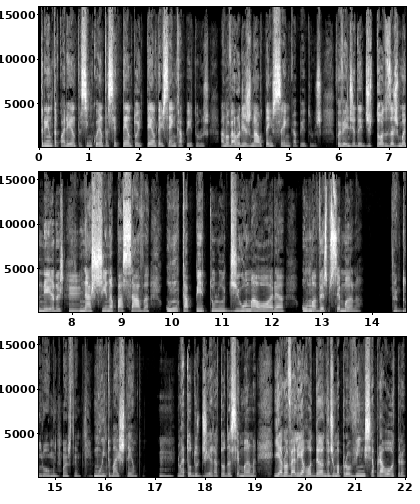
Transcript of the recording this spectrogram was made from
30, 40, 50, 70, 80 e 100 capítulos. A novela original tem 100 capítulos. Foi vendida de todas as maneiras. Hum. Na China passava um capítulo de uma hora, uma vez por semana. Portanto, durou muito mais tempo. Muito mais tempo. Uhum. Não é todo dia, era toda semana. E a novela ia rodando de uma província para outra.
